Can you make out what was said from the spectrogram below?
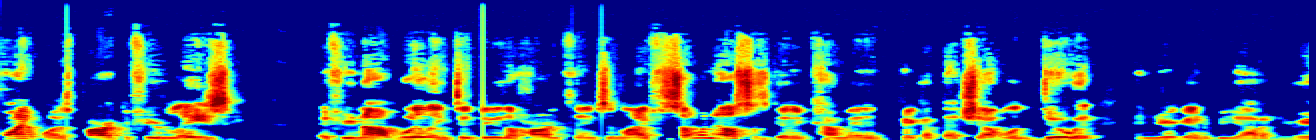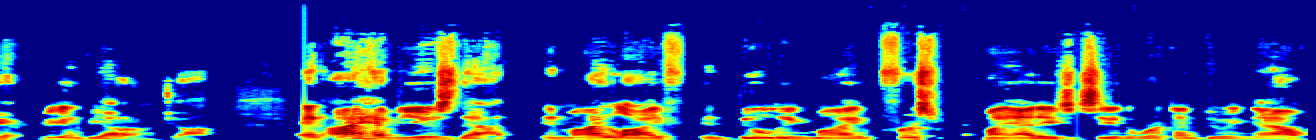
point was, Park, if you're lazy, if you're not willing to do the hard things in life, someone else is going to come in and pick up that shovel and do it, and you're going to be out of your ear. You're going to be out on a job. And I have used that in my life in building my first my ad agency and the work I'm doing now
